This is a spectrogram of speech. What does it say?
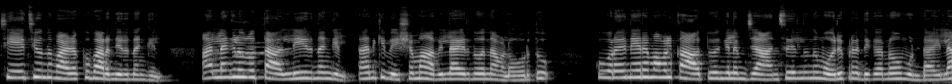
ചേച്ചി ഒന്ന് വഴക്കു പറഞ്ഞിരുന്നെങ്കിൽ അല്ലെങ്കിൽ ഒന്ന് തള്ളിയിരുന്നെങ്കിൽ തനിക്ക് വിഷമാവില്ലായിരുന്നു എന്ന് അവൾ ഓർത്തു. കുറേ നേരം അവൾ കാത്തുവെങ്കിലും ജാൻസിയിൽ നിന്നും ഒരു പ്രതികരണവും ഉണ്ടായില്ല.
